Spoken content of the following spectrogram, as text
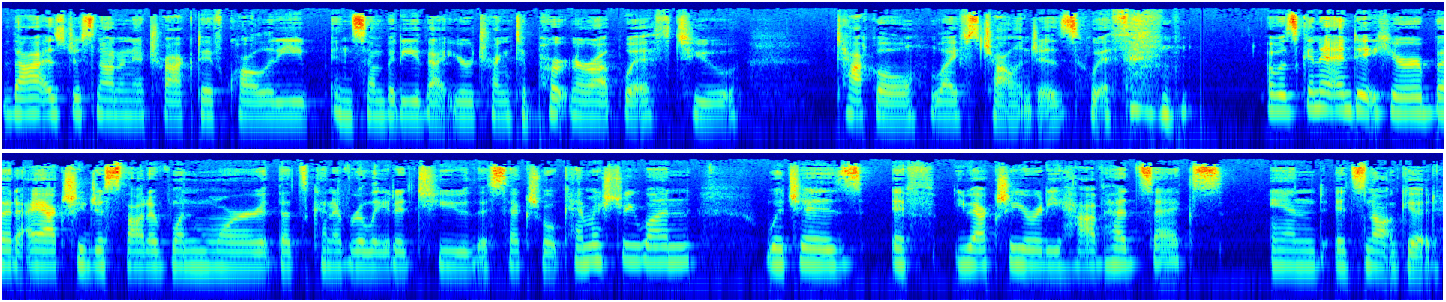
that is just not an attractive quality in somebody that you're trying to partner up with to tackle life's challenges with. I was going to end it here, but I actually just thought of one more that's kind of related to the sexual chemistry one, which is if you actually already have had sex and it's not good.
